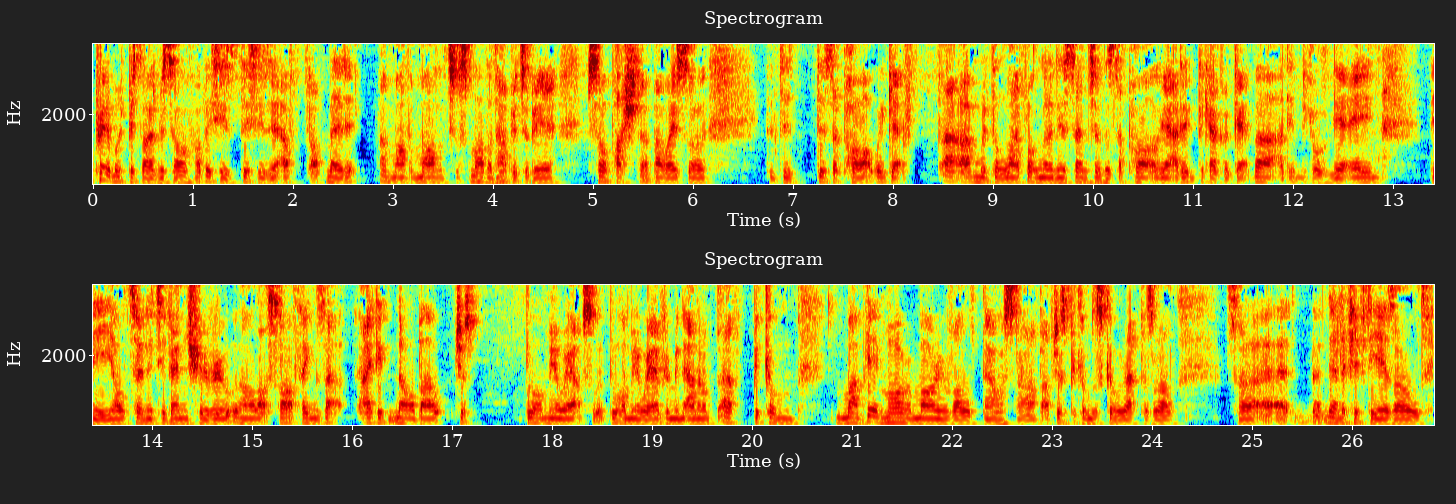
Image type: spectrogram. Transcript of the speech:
pretty much beside myself. Oh, This is this is it. I've, I've made it. I'm more than, more than just more than happy to be here. I'm so passionate about it. So the, the support we get. I'm with the Lifelong Learning Centre, the support I get, I didn't think I could get that. I didn't think I could get in. The alternative entry route and all that sort of things that I didn't know about just blow me away, absolutely blow me away every minute. And I've become, I'm getting more and more involved now. So I've just become the school rep as well. So uh, at nearly 50 years old,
